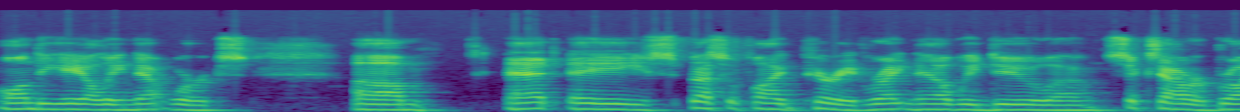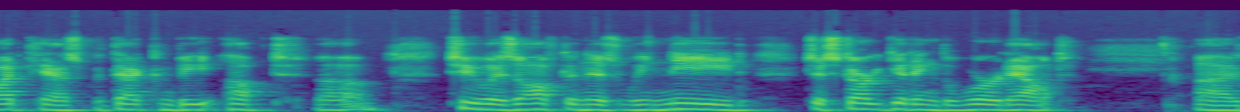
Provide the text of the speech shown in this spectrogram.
on the ALE networks um, at a specified period. Right now, we do a six-hour broadcast, but that can be upped uh, to as often as we need to start getting the word out. Uh,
